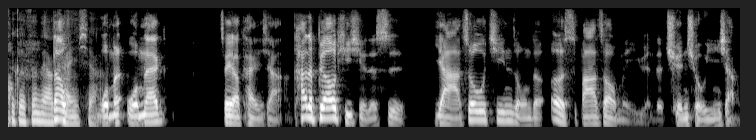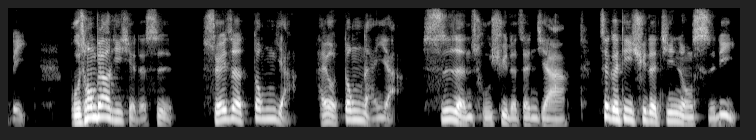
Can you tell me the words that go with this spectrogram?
这个真的要看一下。我们我们来这要看一下，它的标题写的是。亚洲金融的二十八兆美元的全球影响力，补充标题写的是：随着东亚还有东南亚私人储蓄的增加，这个地区的金融实力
